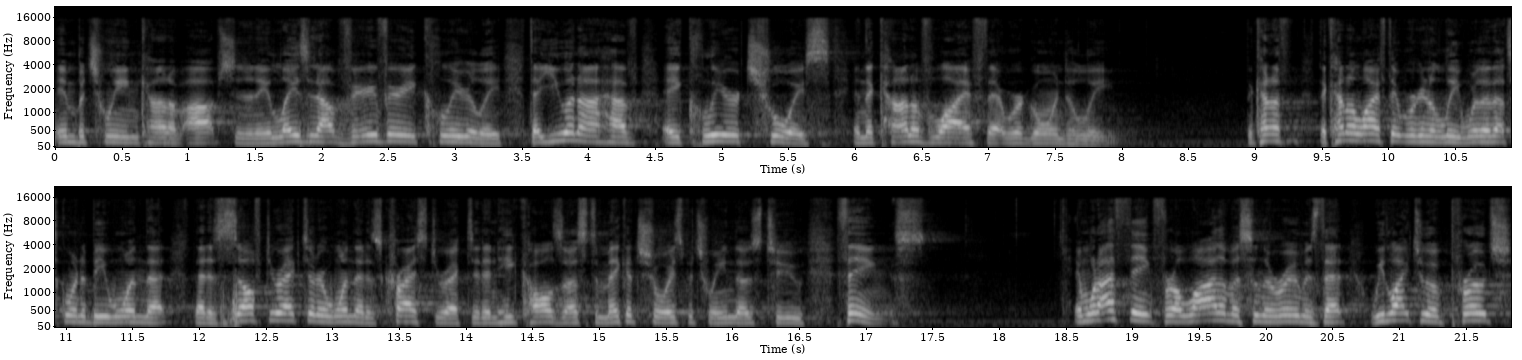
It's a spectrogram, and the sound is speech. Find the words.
in between kind of option. And he lays it out very, very clearly that you and I have a clear choice in the kind of life that we're going to lead. The kind, of, the kind of life that we're going to lead, whether that's going to be one that, that is self directed or one that is Christ directed, and He calls us to make a choice between those two things. And what I think for a lot of us in the room is that we like to approach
